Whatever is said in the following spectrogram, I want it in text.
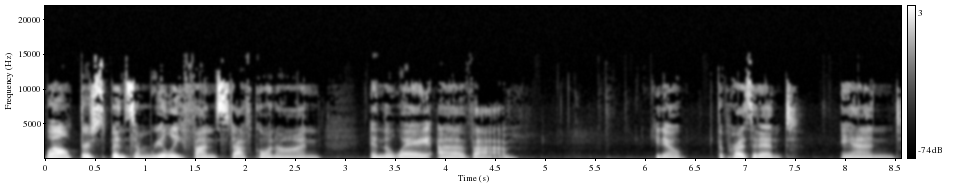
well, there's been some really fun stuff going on in the way of, uh, you know, the president and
